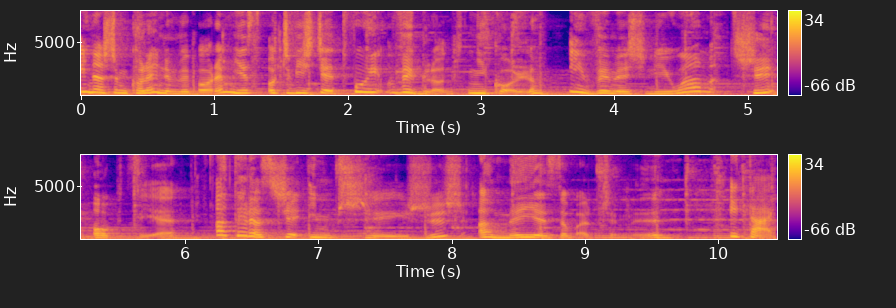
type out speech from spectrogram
I naszym kolejnym wyborem jest oczywiście twój wygląd, Nicole. I wymyśliłam trzy opcje. A teraz się im przyjrzysz, a my je zobaczymy. I tak,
